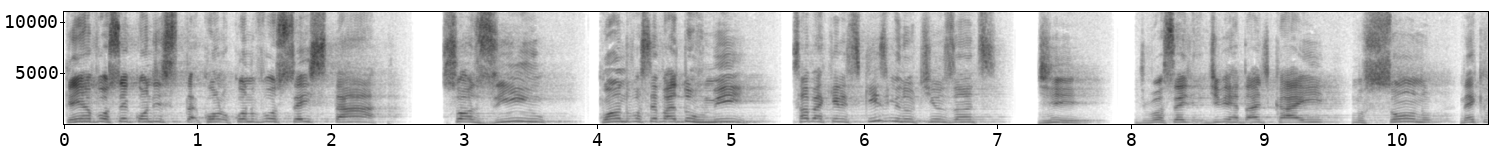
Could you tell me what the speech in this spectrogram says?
Quem é você quando, está, quando, quando você está sozinho, quando você vai dormir? Sabe aqueles 15 minutinhos antes de, de você de verdade cair no sono, né? Que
